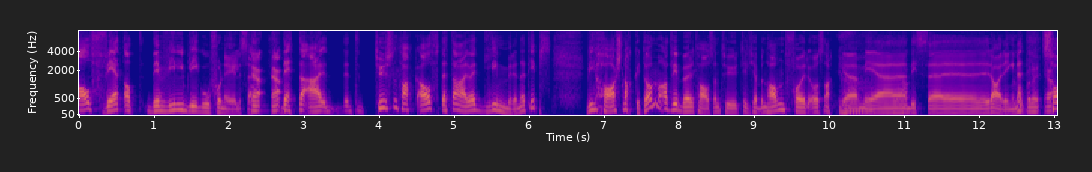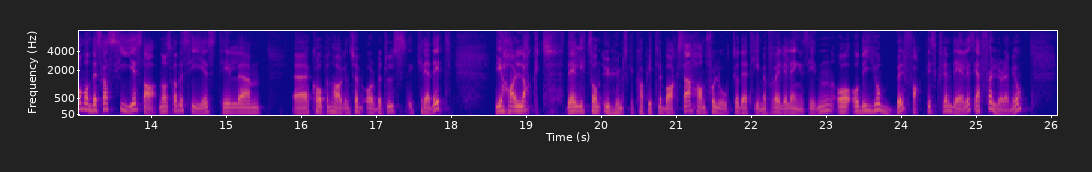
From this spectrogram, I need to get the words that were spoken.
Alf vet at det vil bli god fornøyelse. Ja, ja. Dette er Tusen takk, Alf. Dette er jo et glimrende tips. Vi har snakket om at vi bør ta oss en tur til København for å snakke Ja, med disse raringene. Som om det skal sies, da. Nå skal det sies til um, eh, Copenhagen Suborbitals kreditt. De har lagt det litt sånn uhumske kapitlet bak seg. Han forlot jo det teamet for veldig lenge siden. Og, og de jobber faktisk fremdeles. Jeg følger dem jo.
